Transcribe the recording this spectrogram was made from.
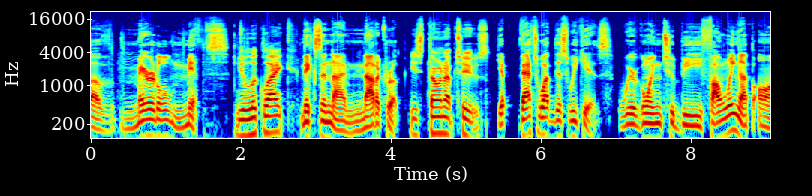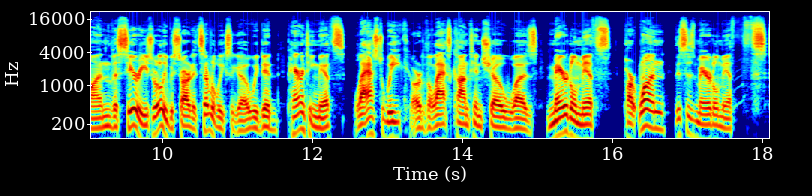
of Marital Myths. You look like Nixon, I'm not a crook. he's throwing up twos. Yep, that's what this week is. We're going to be following up on the series. Really, we started several weeks ago. We did Parenting Myths. Last week, or the last content show, was Marital Myths Part 1. This is Marital Myths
